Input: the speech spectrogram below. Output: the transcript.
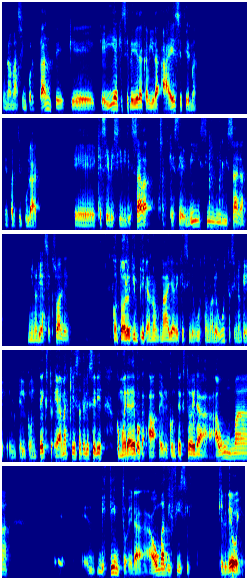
una más importante, que quería que se le diera cabida a ese tema en particular. Eh, que se visibilizaba, o sea, que se visibilizara minorías sexuales, con todo lo que implica, ¿no? más allá de que si le gusta o no le gusta, sino que el, contexto, y además que esa teleserie, como era de época, el contexto era aún más eh, distinto, era aún más difícil que el de hoy.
